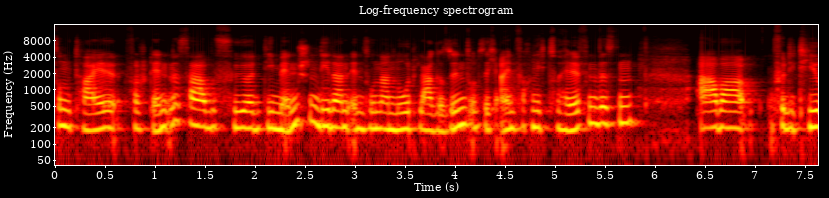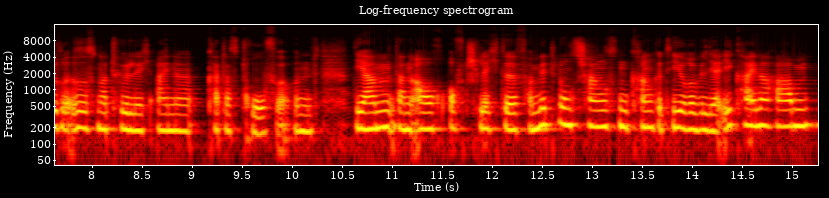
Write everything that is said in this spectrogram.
zum Teil Verständnis habe für die Menschen, die dann in so einer Notlage sind und sich einfach nicht zu helfen wissen. Aber für die Tiere ist es natürlich eine Katastrophe. Und die haben dann auch oft schlechte Vermittlungschancen. Kranke Tiere will ja eh keiner haben.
